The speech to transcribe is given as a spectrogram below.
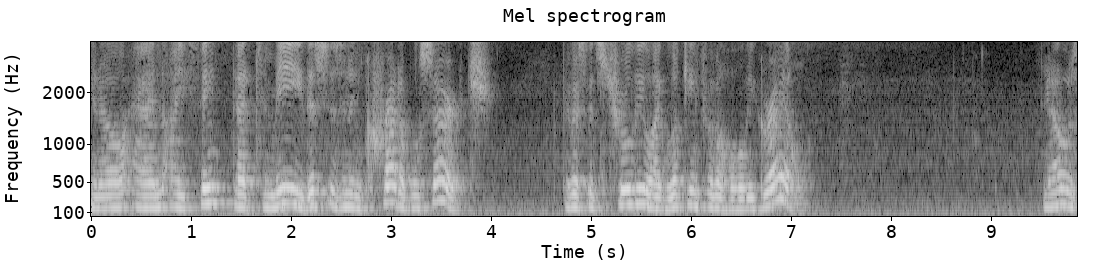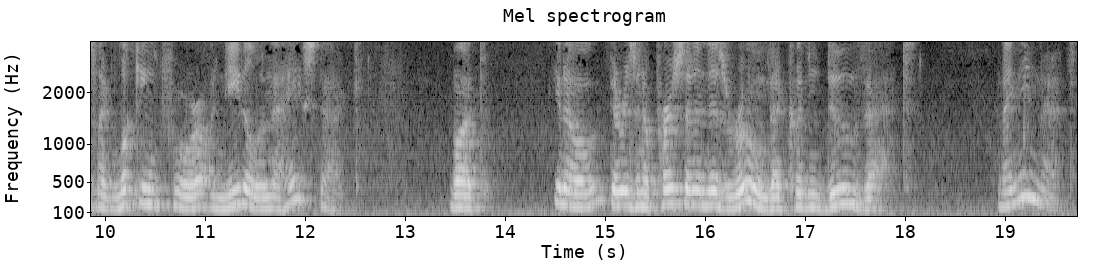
You know, and I think that to me, this is an incredible search because it's truly like looking for the Holy Grail. You know, it's like looking for a needle in the haystack. But, you know, there isn't a person in this room that couldn't do that. And I mean that.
